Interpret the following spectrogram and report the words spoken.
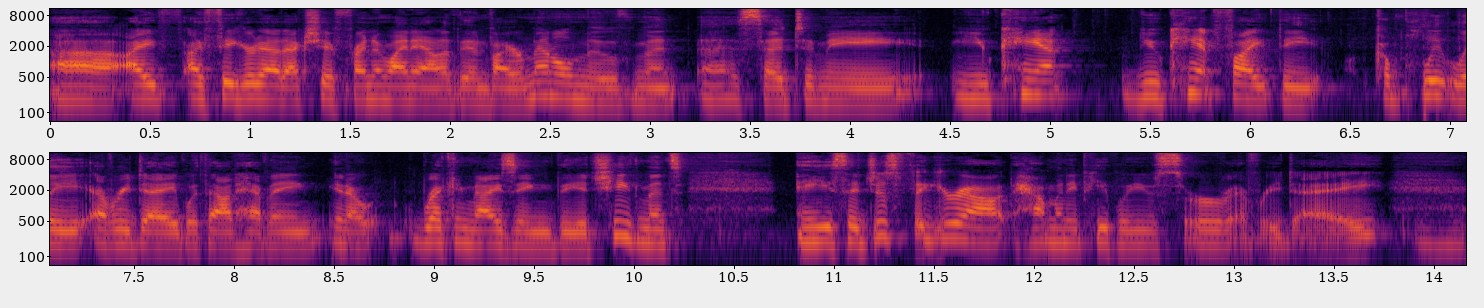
Uh, I, I, figured out actually a friend of mine out of the environmental movement uh, said to me, "You can't you can't fight the completely every day without having you know recognizing the achievements." And he said, just figure out how many people you serve every day. Mm-hmm.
